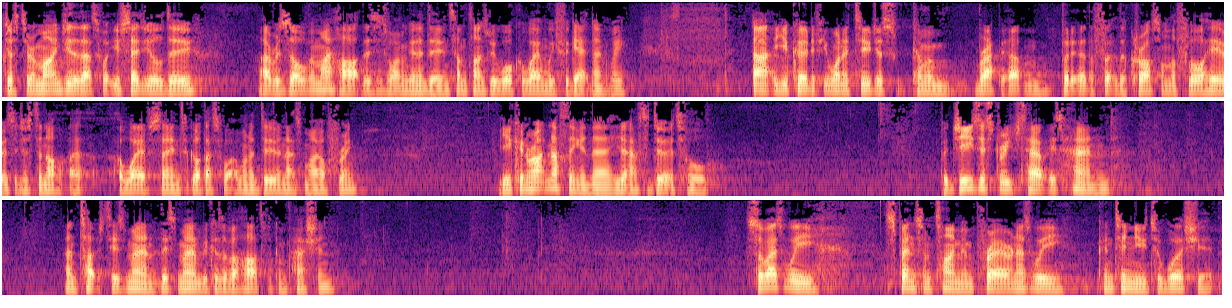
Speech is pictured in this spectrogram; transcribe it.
Just to remind you that that's what you said you'll do. I resolve in my heart this is what I'm going to do. And sometimes we walk away and we forget, don't we? Uh, you could, if you wanted to, just come and wrap it up and put it at the foot of the cross on the floor here. It just an, a, a way of saying to God, that's what I want to do and that's my offering? You can write nothing in there. You don't have to do it at all. But Jesus reached out his hand and touched his man, this man because of a heart of compassion. So as we spend some time in prayer and as we continue to worship,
